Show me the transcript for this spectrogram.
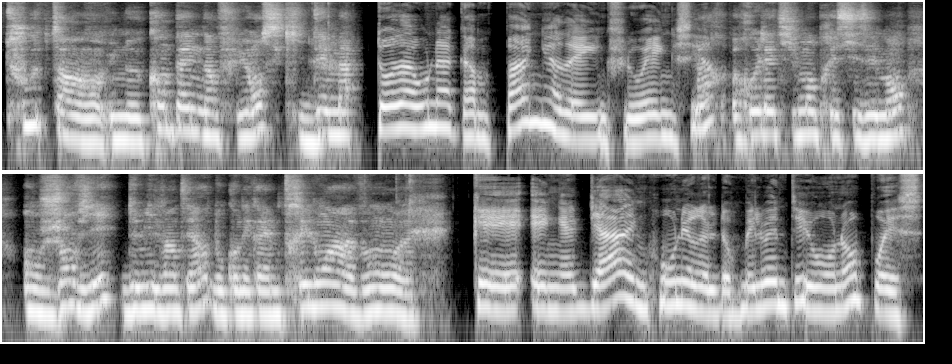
toute un, une campagne d'influence qui démarre. Toda una campaña de influencia. Relativement précisément en janvier 2021, donc on est quand même très loin avant. Euh... Que en el, ya en junio del 2021, pues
